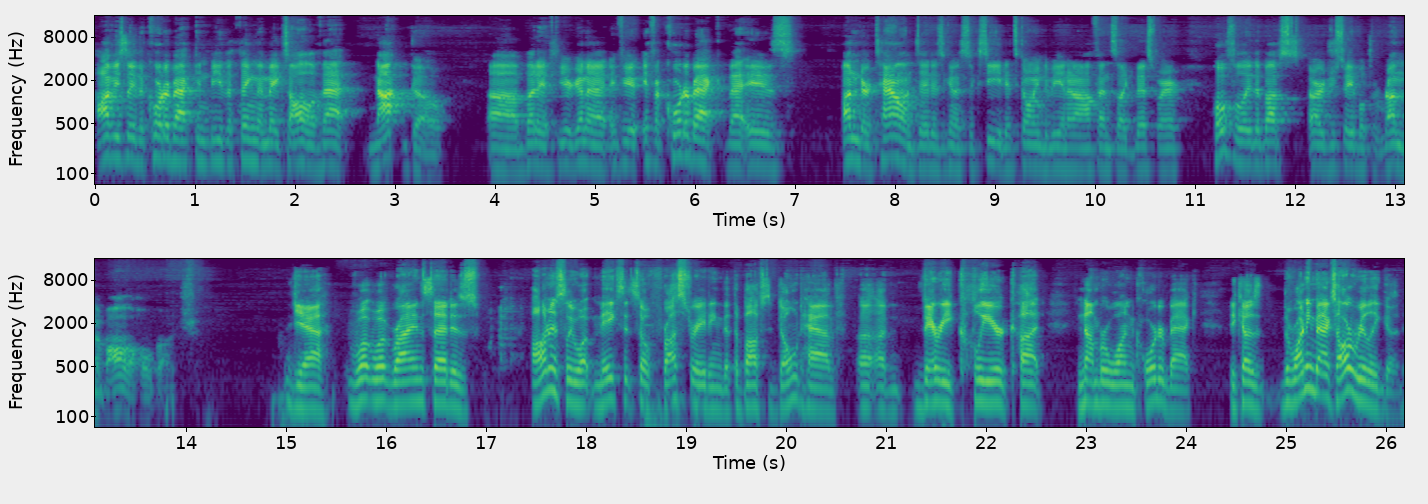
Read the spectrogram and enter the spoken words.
obviously the quarterback can be the thing that makes all of that not go. Uh, but if you're gonna if you if a quarterback that is under talented is going to succeed, it's going to be in an offense like this where hopefully the Buffs are just able to run the ball a whole bunch. Yeah, what what Ryan said is honestly what makes it so frustrating that the Buffs don't have a, a very clear cut number one quarterback because the running backs are really good.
